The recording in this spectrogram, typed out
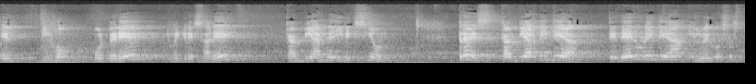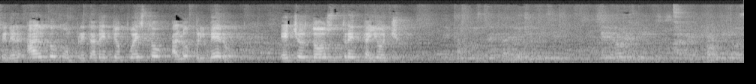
Él dijo, volveré, regresaré, cambiar de dirección. Tres, cambiar de idea, tener una idea y luego sostener algo completamente opuesto a lo primero. Hechos 2, 38. Hechos 2.38 dice, Pedro les dijo, arrepentidos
